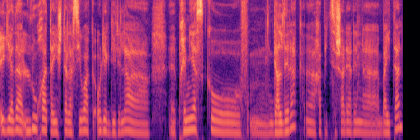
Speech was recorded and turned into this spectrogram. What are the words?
egia da luja eta instalazioak horiek direla uh, premiazko um, galderak, uh, rapitzesarearen uh, baitan,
